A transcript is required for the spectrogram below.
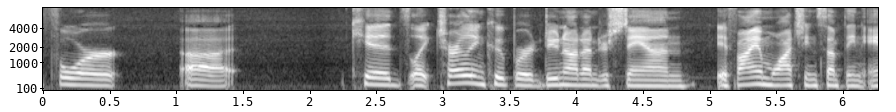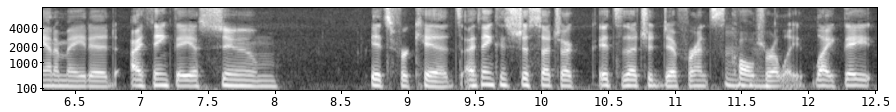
for uh, kids like Charlie and Cooper do not understand. If I am watching something animated, I think they assume it's for kids. I think it's just such a it's such a difference mm-hmm. culturally. Like they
